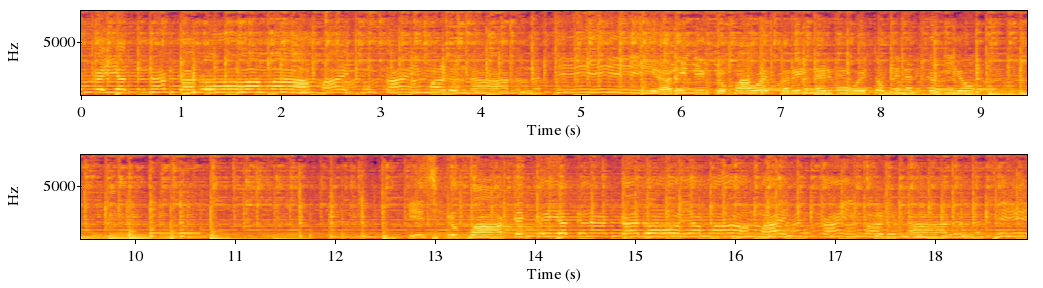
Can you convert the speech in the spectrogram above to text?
કે યત્ન કરો માયકું કાંઈ મળનાર નથી. હરિની કૃપા હોય, શરીર નરવું હોય તો મહેનત કરી લ્યો. ઈશ કૃપા કે કયત્ન કરો એમાં માયકું કાંઈ મળનાર નથી.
